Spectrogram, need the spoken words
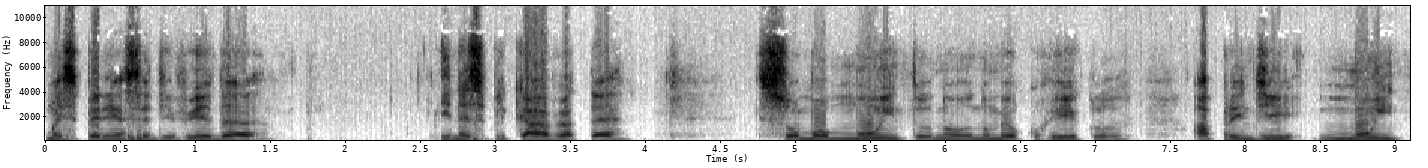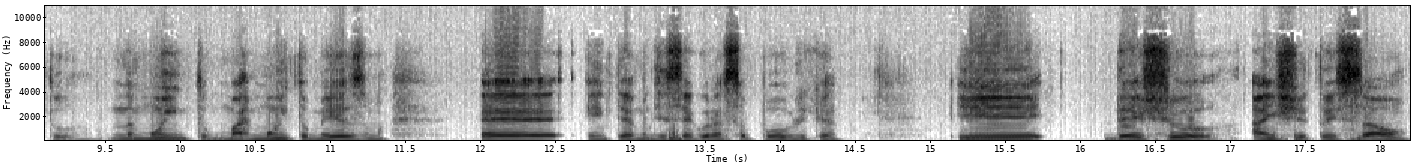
uma experiência de vida inexplicável até, somou muito no, no meu currículo. Aprendi muito, muito, mas muito mesmo, é, em termos de segurança pública. E deixo a instituição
